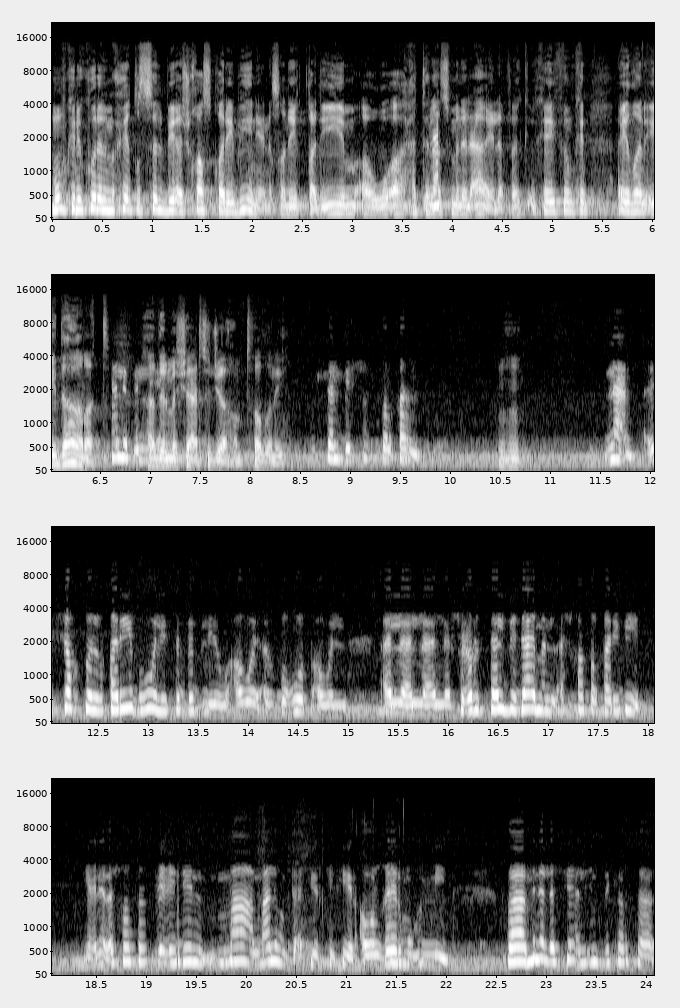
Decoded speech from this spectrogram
ممكن يكون المحيط السلبي أشخاص قريبين يعني صديق قديم أو حتى ناس من العائلة فكيف يمكن أيضا إدارة هذه المشاعر تجاههم تفضلي. السلبي الشخص القلب. نعم الشخص القريب هو اللي يسبب لي أو الضغوط أو الشعور السلبي دائما الاشخاص القريبين. يعني الأشخاص البعيدين ما ما لهم تأثير كثير أو الغير مهمين. فمن الأشياء اللي أنت ذكرتها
